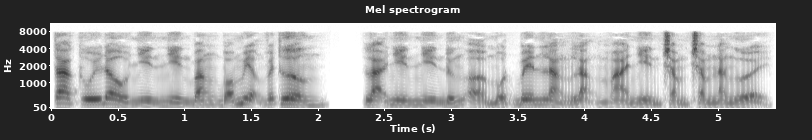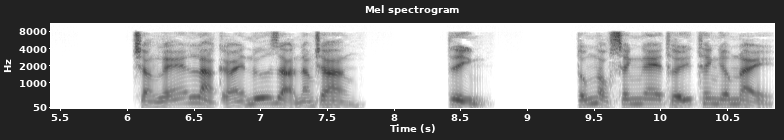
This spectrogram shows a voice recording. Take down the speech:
Ta cúi đầu nhìn nhìn băng bó miệng vết thương, lại nhìn nhìn đứng ở một bên lẳng lặng mà nhìn chằm chằm nàng người. Chẳng lẽ là cái nữ giả nam trang? Tỉnh. Tống Ngọc Xanh nghe thấy thanh âm này,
